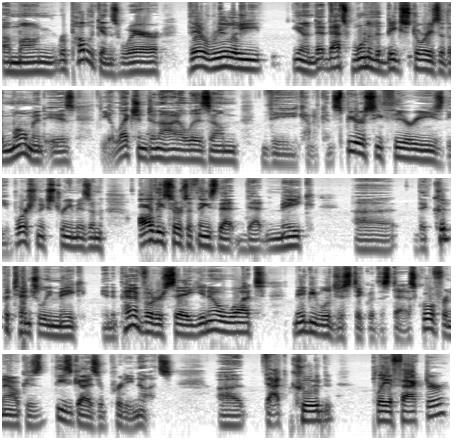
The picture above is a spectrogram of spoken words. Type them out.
among Republicans where they're really, you know, that, that's one of the big stories of the moment is the election denialism, the kind of conspiracy theories, the abortion extremism, all these sorts of things that that make uh, that could potentially make independent voters say, you know what, maybe we'll just stick with the status quo for now because these guys are pretty nuts. Uh, that could play a factor.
